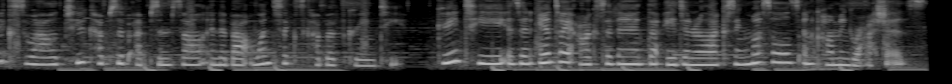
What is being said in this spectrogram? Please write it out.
Mix well 2 cups of Epsom salt and about 1 6 cup of green tea. Green tea is an antioxidant that aids in relaxing muscles and calming rashes.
